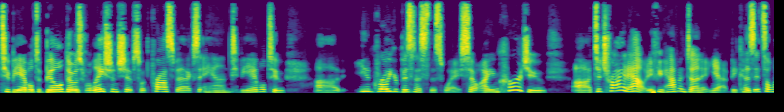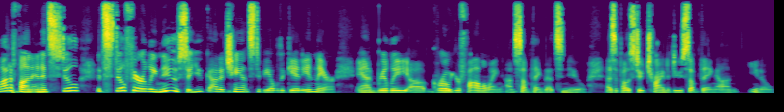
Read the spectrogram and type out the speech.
to be able to build those relationships with prospects and to be able to uh, you know, grow your business this way. So I encourage you uh, to try it out if you haven't done it yet because it's a lot of fun and it's still it's still fairly new so you've got a chance to be able to get in there and really uh, grow your following on something that's new as opposed to trying to do something on you know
